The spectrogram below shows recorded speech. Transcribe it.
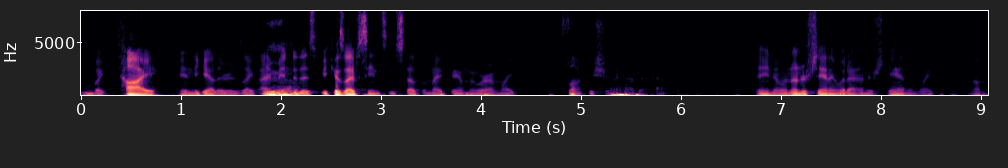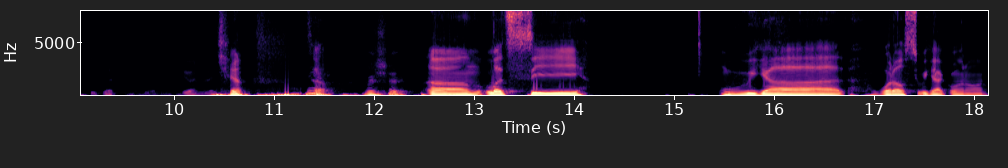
like tie in together. Is like I'm into this because I've seen some stuff in my family where I'm like, fuck, we shouldn't have had that happen. And, you know, and understanding what I understand, I'm like, I'm keep lifting and doing what I'm doing in the gym. yeah, for sure. Um, let's see. We got what else do we got going on?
